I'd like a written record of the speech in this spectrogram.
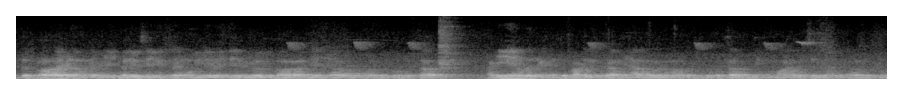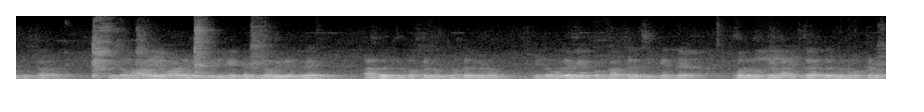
இந்த பாராயண முறைமையை பதிவு செய்கின்ற மூலிகை வைத்தியர் யோகி பாலாஜி ஐயா அவர்களும் அவர்கள் குடும்பத்தார் அடியேனுடன் இணைந்து பாடுகின்ற அம்மையார் அவர்களும் அவர்கள் குடும்பத்தார் இன்னும் மாணவ செல்வன் அவர்கள் குடும்பத்தார் இன்னும் ஆலய மாணவியின் விதிகளை கழித்து வருகின்ற அன்பு மக்களும் தொண்டர்களும் இன்னும் உலகெங்கும் காத்து ரசிக்கின்ற பொதுமக்கள் அனைத்து அந்த பெருமக்களும்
